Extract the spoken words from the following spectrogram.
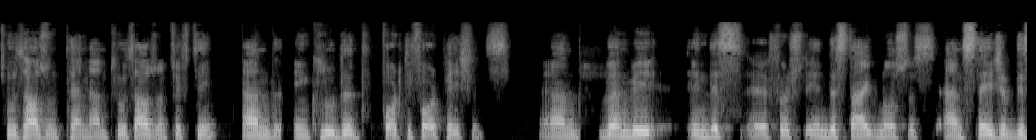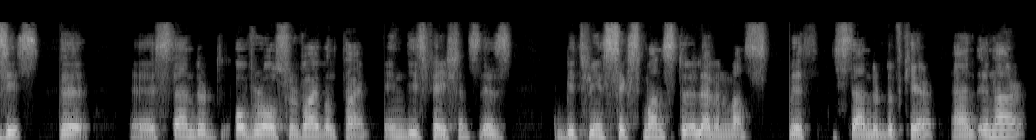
2010 and 2015 and included 44 patients. And when we, in this, uh, first, in this diagnosis and stage of disease, the uh, standard overall survival time in these patients is between six months to 11 months with standard of care. And in our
